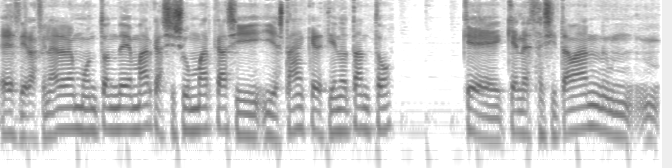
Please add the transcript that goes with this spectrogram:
es decir, al final eran un montón de marcas y submarcas y, y estaban creciendo tanto que, necesitaban mm,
